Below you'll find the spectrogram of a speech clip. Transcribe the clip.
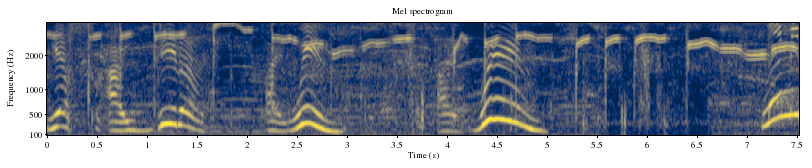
Yes, I did it. I win. I win. Me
